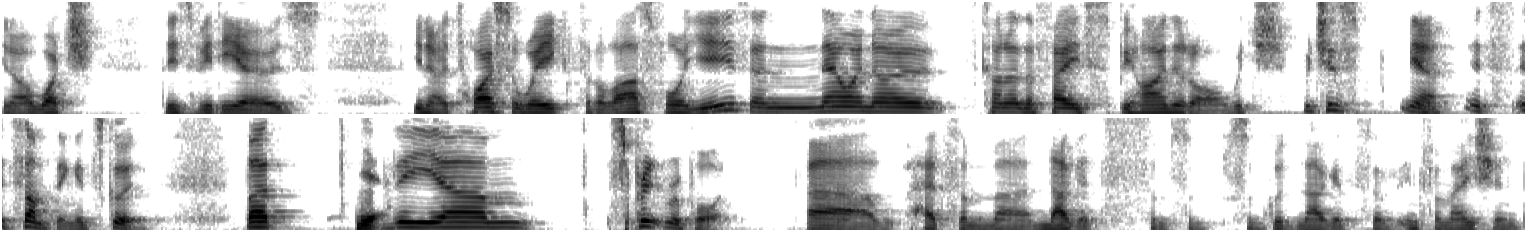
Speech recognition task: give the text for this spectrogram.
You know, I watch these videos, you know, twice a week for the last four years, and now I know it's kind of the face behind it all, which which is yeah, it's it's something. It's good, but yeah, the um, sprint report uh, had some uh, nuggets, some some some good nuggets of information.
